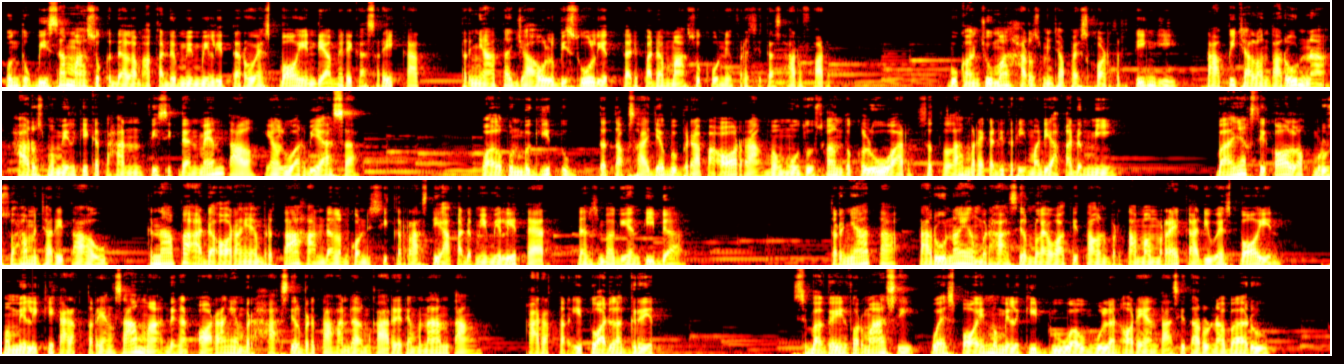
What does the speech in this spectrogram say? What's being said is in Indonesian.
Untuk bisa masuk ke dalam Akademi Militer West Point di Amerika Serikat, ternyata jauh lebih sulit daripada masuk ke Universitas Harvard. Bukan cuma harus mencapai skor tertinggi, tapi calon taruna harus memiliki ketahanan fisik dan mental yang luar biasa. Walaupun begitu, tetap saja beberapa orang memutuskan untuk keluar setelah mereka diterima di akademi. Banyak psikolog berusaha mencari tahu kenapa ada orang yang bertahan dalam kondisi keras di akademi militer dan sebagian tidak. Ternyata, taruna yang berhasil melewati tahun pertama mereka di West Point memiliki karakter yang sama dengan orang yang berhasil bertahan dalam karir yang menantang. Karakter itu adalah grit. Sebagai informasi, West Point memiliki dua bulan orientasi taruna baru.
